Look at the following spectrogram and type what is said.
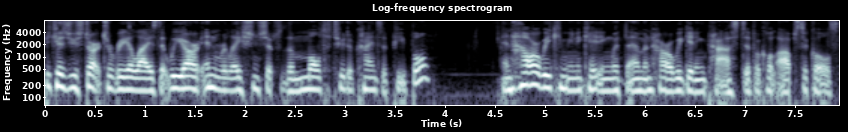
because you start to realize that we are in relationships with a multitude of kinds of people and how are we communicating with them and how are we getting past difficult obstacles?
